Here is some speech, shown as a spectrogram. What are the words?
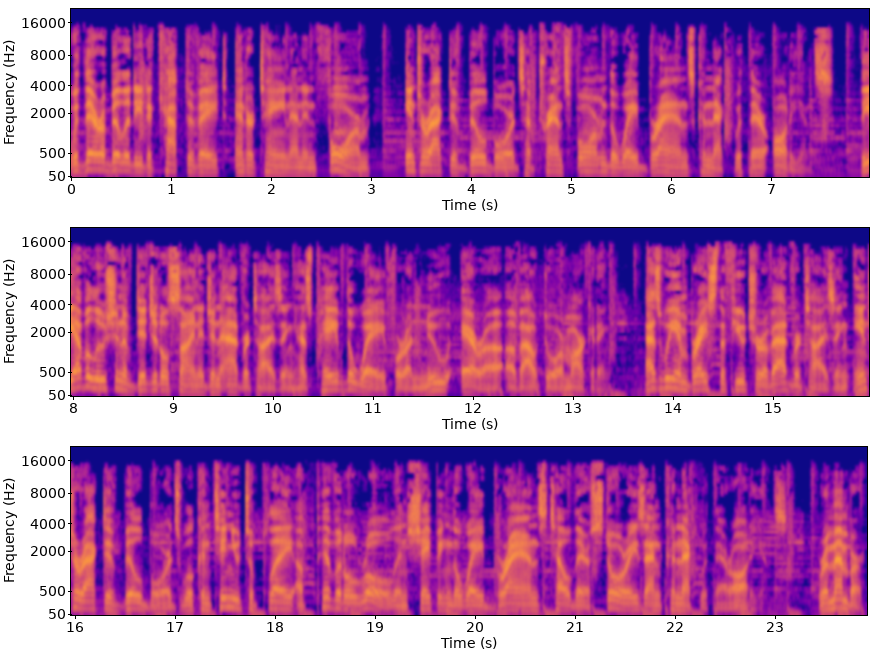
With their ability to captivate, entertain, and inform, interactive billboards have transformed the way brands connect with their audience. The evolution of digital signage and advertising has paved the way for a new era of outdoor marketing. As we embrace the future of advertising, interactive billboards will continue to play a pivotal role in shaping the way brands tell their stories and connect with their audience. Remember,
